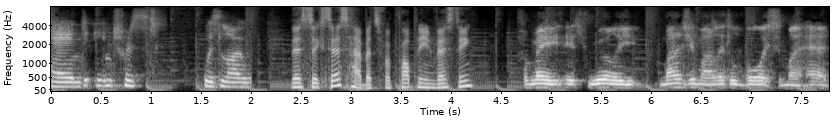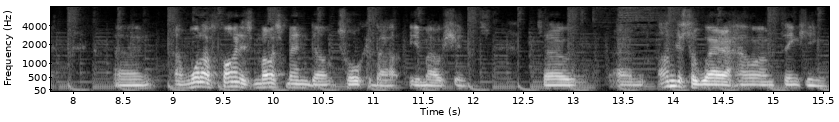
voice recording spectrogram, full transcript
and interest was low. Their success habits for property investing, For me, it's really managing my little voice in my head. Um, and what I find is most men don't talk about emotions. So um, I'm just aware of how I'm thinking.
